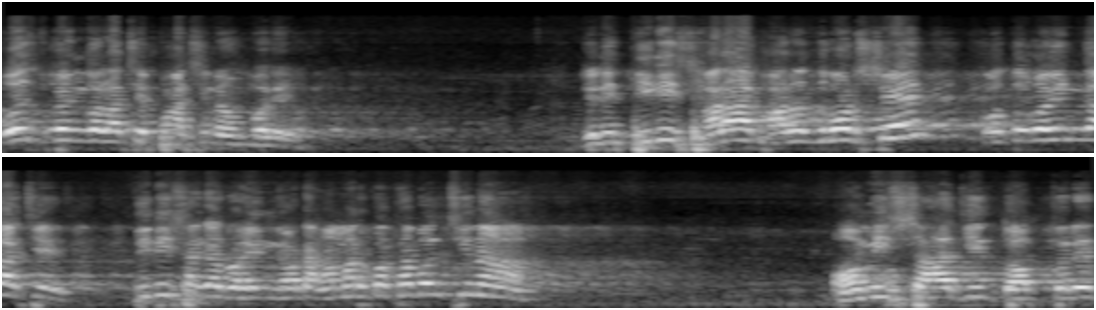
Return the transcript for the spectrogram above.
ওয়েস্ট বেঙ্গল আছে পাঁচ নম্বরে। যদি তিরিশ সারা ভারতবর্ষে কত রোহিঙ্গা আছে? তিরিশ হাজার রোহিঙ্গা, ওটা আমার কথা বলছি না। অমিত শাহজির দপ্তরের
